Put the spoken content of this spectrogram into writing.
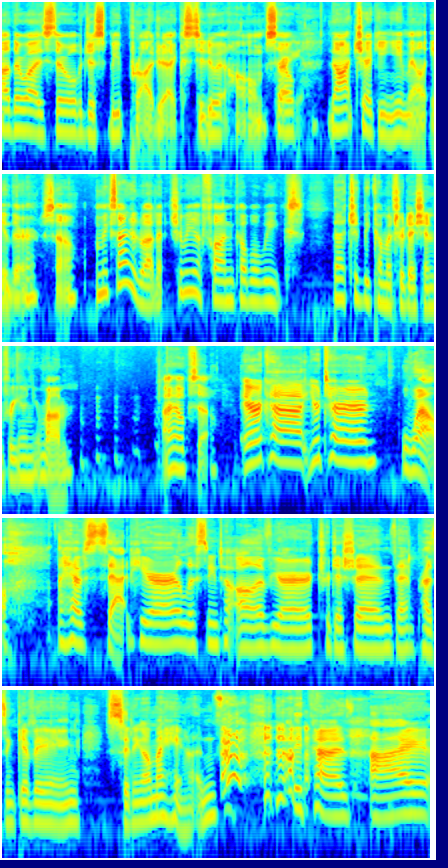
Otherwise, there will just be projects to do at home. So not checking email either. So I'm excited about it. Should be a fun couple weeks. That should become a tradition for you and your mom. I hope so. Erica, your turn. Well, I have sat here listening to all of your traditions and present giving, sitting on my hands because I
